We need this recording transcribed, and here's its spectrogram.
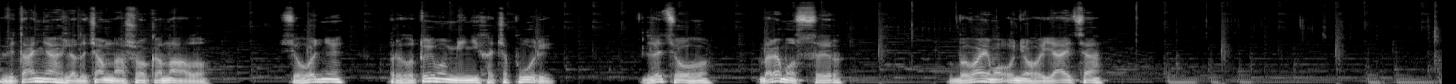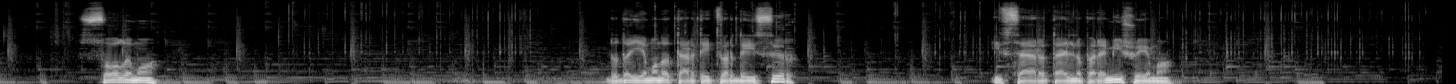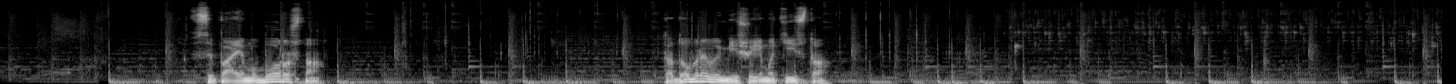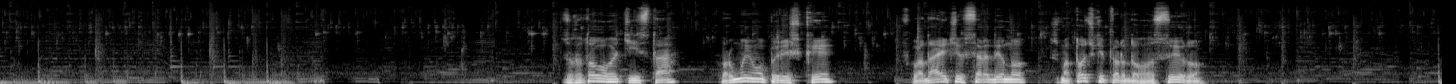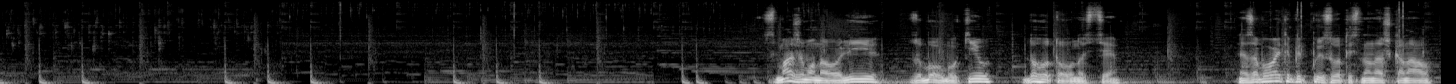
Вітання глядачам нашого каналу. Сьогодні приготуємо міні-хачапурі. Для цього беремо сир, вбиваємо у нього яйця, солимо, додаємо натертий твердий сир і все ретельно перемішуємо. Всипаємо борошно та добре вимішуємо тісто. З готового тіста формуємо пиріжки, вкладаючи всередину шматочки твердого сиру. Смажимо на олії з обох боків до готовності. Не забувайте підписуватись на наш канал,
